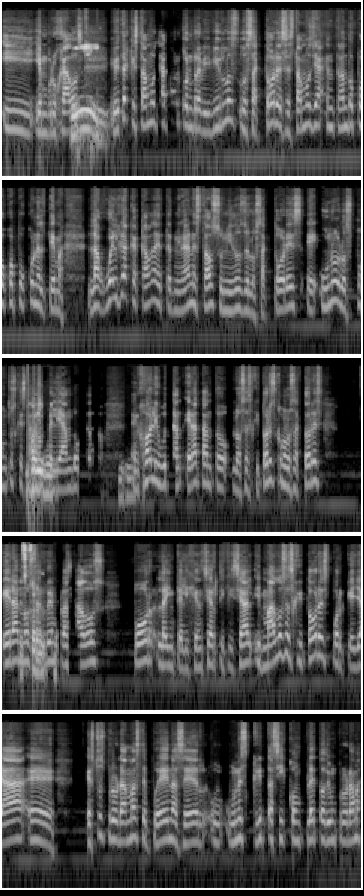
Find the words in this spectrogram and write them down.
y, embrujados. Y ahorita que estamos ya con, revivir los, los, actores, estamos ya entrando poco a poco en el tema. La huelga que acaba de terminar en Estados Unidos de los actores, eh, uno de los puntos que estaban peleando en Hollywood era tanto los escritores como los actores, era no ser reemplazados por la inteligencia artificial y más los escritores porque ya... Eh, estos programas te pueden hacer un, script así completo de un programa.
